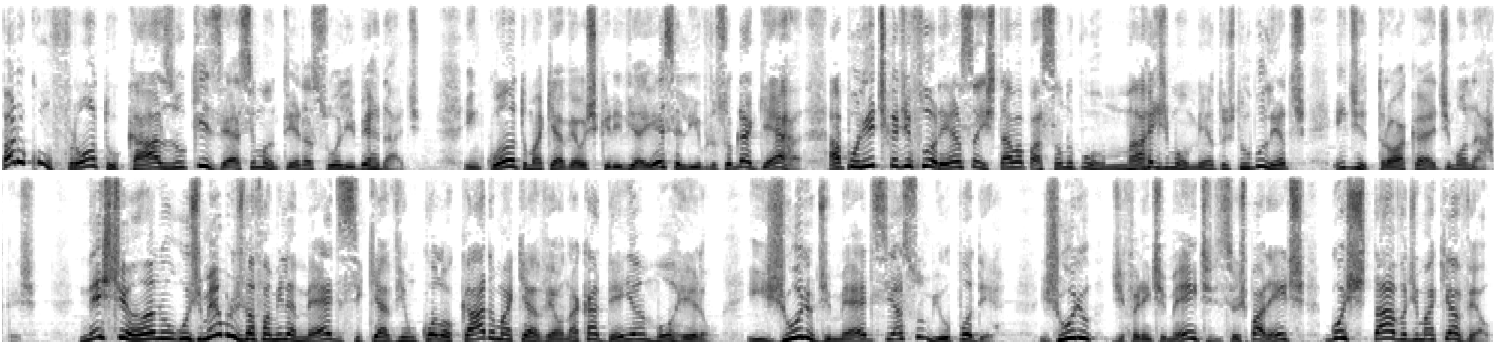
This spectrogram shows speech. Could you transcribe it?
para o confronto caso quisesse manter a sua liberdade. Enquanto Maquiavel escrevia esse livro sobre a guerra, a política de Florença estava passando por mais momentos turbulentos e de troca de monarcas. Neste ano, os membros da família Médici que haviam colocado Maquiavel na cadeia morreram, e Júlio de Médici assumiu o poder. Júlio, diferentemente de seus parentes, gostava de Maquiavel.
